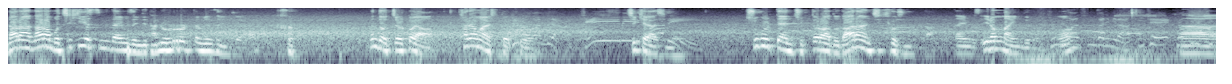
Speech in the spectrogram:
나라 나라 못 지키겠습니다 이러면서 이제 다리 후루룩 떨면서 이제 어? 근데 어쩔 거야 타령할 수도 없고 지켜야지. 죽을 땐 죽더라도 나라는 지키고 죽는다 이러면서 이런 마인드로 어? 아.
